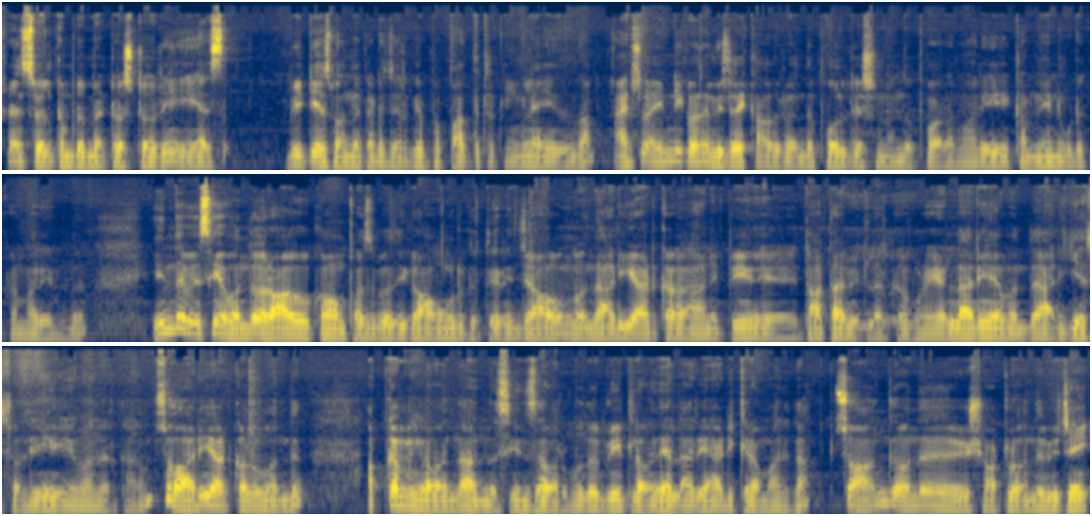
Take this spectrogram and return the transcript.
friends welcome to metro story. Yes BDS வந்து கிடச்சிருக்கு. இப்போ பார்த்துட்ருக்கீங்களா இதுதான். ஆக்சுவலாக இன்றைக்கி வந்து விஜய் காவிரி வந்து போலீஸ் ஸ்டேஷன் வந்து போகிற மாதிரி கம்ப்ளைண்ட் கொடுக்குற மாதிரி இருந்தது. இந்த விஷயம் வந்து ராகுக்கும் பசுபதிக்கும் அவங்களுக்கு தெரிஞ்சு அவங்க வந்து அடியாட்களை அனுப்பி தாத்தா வீட்டில் இருக்கக்கூடிய எல்லாரையும் வந்து அடிக்க சொல்லி வந்திருக்காங்க. ஸோ அடியாட்களும் வந்து அப்கமிங்கில் வந்து அந்த சீன்ஸாக வரும்போது வீட்டில் வந்து எல்லாரையும் அடிக்கிற மாதிரி தான். ஸோ அங்கே வந்து ஷார்ட்டில் வந்து விஜய்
